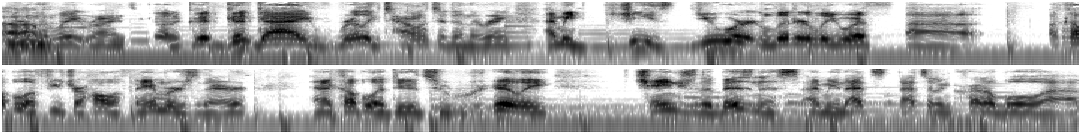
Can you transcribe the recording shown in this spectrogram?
Um, yeah, late Ryan Sakoda, good good guy, really talented in the ring. I mean, geez, you were literally with uh, a couple of future Hall of Famers there, and a couple of dudes who really changed the business. I mean, that's that's an incredible uh,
